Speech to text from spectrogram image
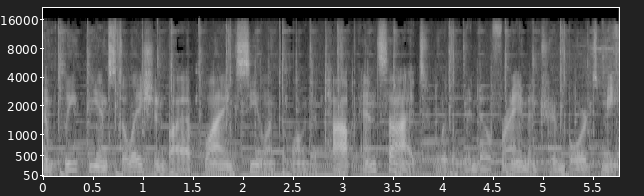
Complete the installation by applying sealant along the top and sides where the window frame and trim boards meet.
